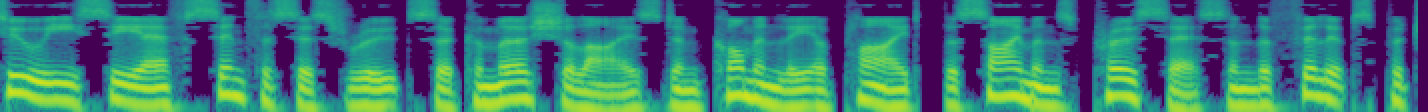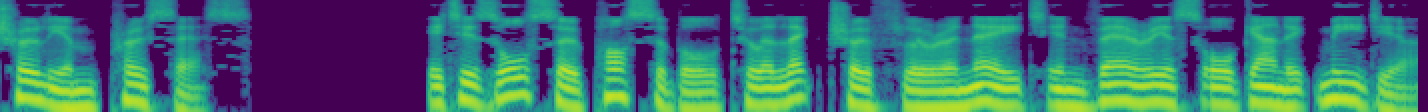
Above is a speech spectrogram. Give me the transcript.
Two ECF synthesis routes are commercialized and commonly applied, the Simons process and the Phillips petroleum process. It is also possible to electrofluorinate in various organic media.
